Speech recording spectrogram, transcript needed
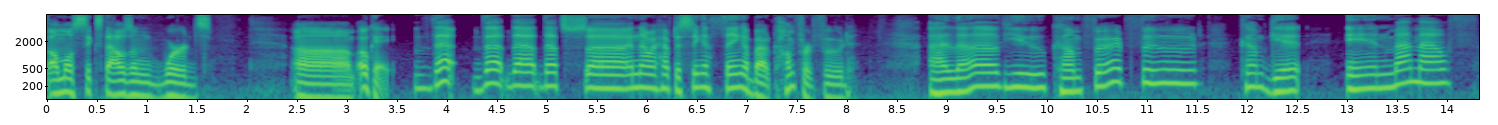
almost six thousand words. Um, okay, that that that that's uh, and now I have to sing a thing about comfort food. I love you, comfort food. Come get in my mouth.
